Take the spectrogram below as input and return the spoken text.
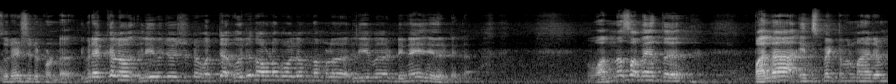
സുരേഷ് ഇരിപ്പുണ്ട്. ഇവരൊക്കെ ലീവ് ചോദിച്ചിട്ട് ഒറ്റ ഒരു തവണ പോലും നമ്മൾ ലീവ് ഡിനൈ ചെയ്തിട്ടില്ല. വന്ന സമയത്ത് പല ഇൻസ്പെക്ടർമാരും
